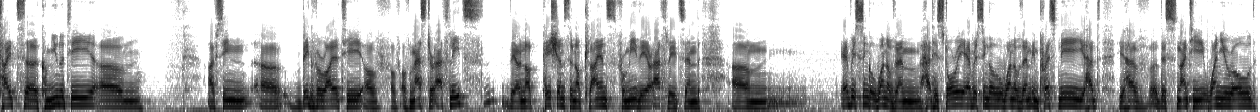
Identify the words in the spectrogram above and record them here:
tight uh, community. Um, I've seen a big variety of, of, of, master athletes. They are not patients, they're not clients. For me, they are athletes. And um, every single one of them had his story. Every single one of them impressed me. You had, you have this 91 year old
